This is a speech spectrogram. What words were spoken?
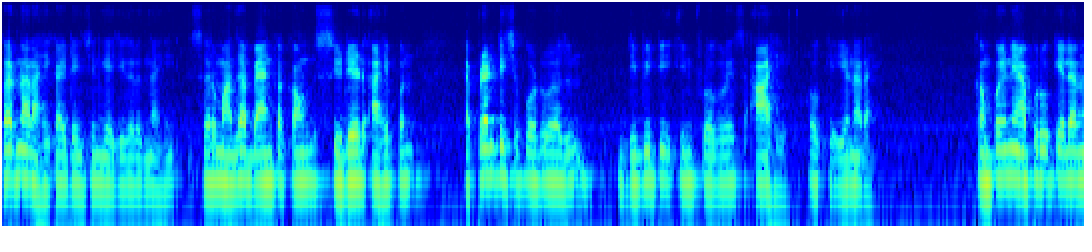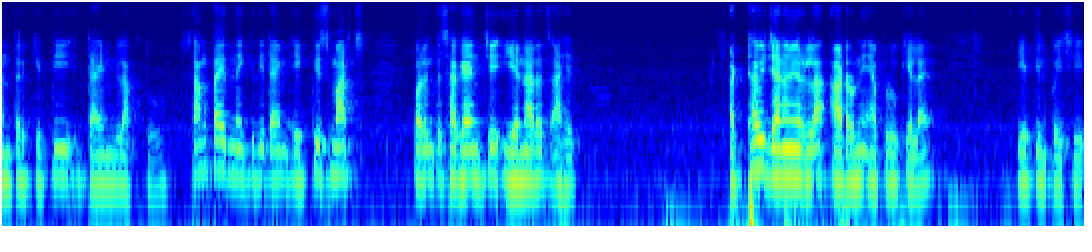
करणार आहे. काही टेन्शन घ्यायची गरज नाही. सर माझा बँक अकाउंट सीडेड आहे पण अप्रेंटिसशिप पोर्टवर अजून D B T in progress आहे. ओके येणार आहे. कंपनीने अप्रूव्ह केल्यानंतर किती टाईम लागतो? सांगता येत नाही किती टाईम एकतीस मार्चपर्यंत सगळ्यांचे येणारच आहेत. अठ्ठावीस जानेवारीला आर्डरने अप्रूव्ह केला आहे येतील पैसे.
